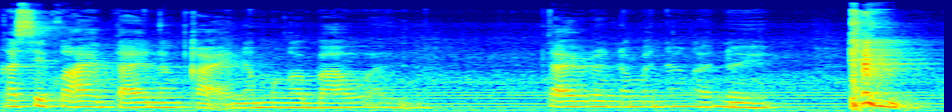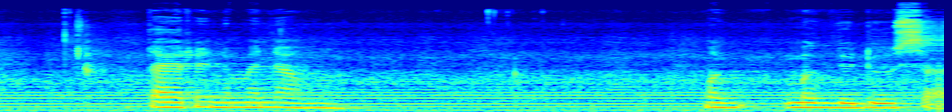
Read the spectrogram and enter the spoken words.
Kasi kain tayo ng kain ng mga bawal. Tayo rin naman ng ano eh. tayo rin naman ng mag, magdudusa.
